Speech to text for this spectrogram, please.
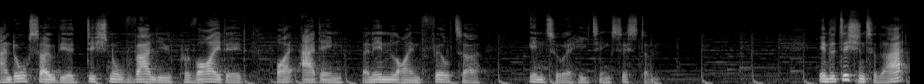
and also the additional value provided by adding an inline filter into a heating system. In addition to that,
